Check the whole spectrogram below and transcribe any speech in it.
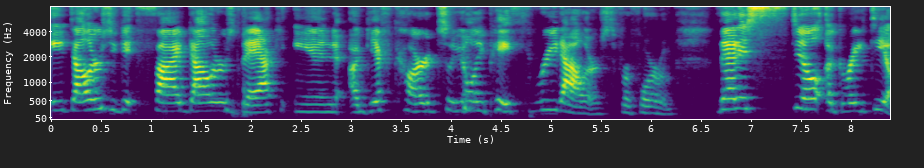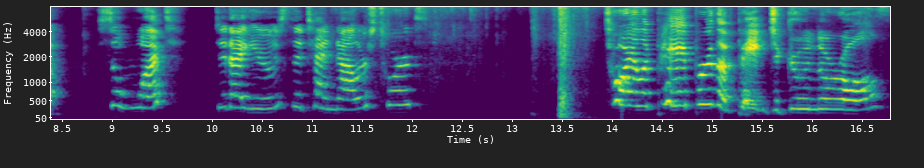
eight dollars, you get five dollars back in a gift card, so you only pay three dollars for four of them. That is still a great deal. So what did I use the ten dollars towards? Toilet paper, the big Jagunda rolls.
